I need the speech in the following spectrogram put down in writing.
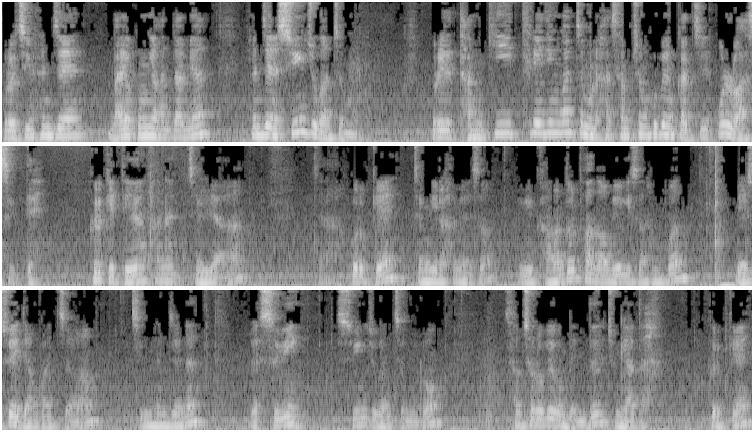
그리고 지금 현재 만약 공략한다면 현재는 스윙 주 관점으로 그리고 단기 trading 관점으로 한 3,900원까지 올라왔을 때 그렇게 대응하는 전략. 자 그렇게 정리를 하면서 여기 강한 돌파 나오면 여기서 한번 매수에 대한 관점. 지금 현재는 스윙 스윙주 관점으로 3,500원 밴드 중요하다. 그렇게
